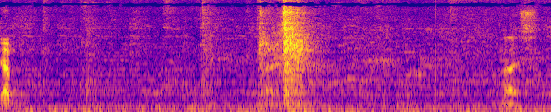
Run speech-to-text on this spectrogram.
Yep. Nice. Nice. Nice.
